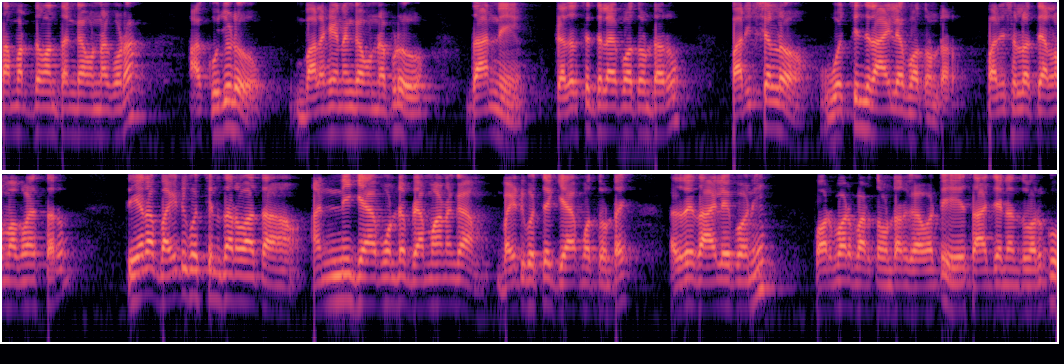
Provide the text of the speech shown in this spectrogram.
సమర్థవంతంగా ఉన్నా కూడా ఆ కుజుడు బలహీనంగా ఉన్నప్పుడు దాన్ని ప్రదర్శించలేకపోతుంటారు పరీక్షల్లో వచ్చింది రాయలేకపోతుంటారు. పరీక్షల్లో తెల్లమొఖం వేస్తారు తీరా బయటకు వచ్చిన తర్వాత అన్ని గ్యాప్ ఉంటే బ్రహ్మాండంగా బయటకు వచ్చే గ్యాప్ మొత్తం ఉంటాయి. అదే రాయలేకపోయి పొరపాటు పడుతూ ఉంటారు కాబట్టి సాధ్యమైనంత వరకు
